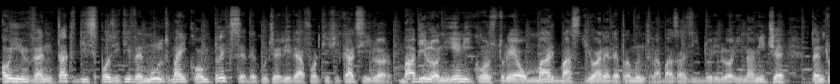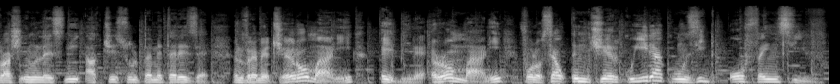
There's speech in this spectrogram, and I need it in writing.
au inventat dispozitive mult mai complexe de cucerire a fortificațiilor. Babilonienii construiau mari bastioane de pământ la baza zidurilor inamice pentru a-și înlesni accesul pe metereze, în vreme ce romanii, ei bine, romanii foloseau încercuirea cu un zid ofensiv.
